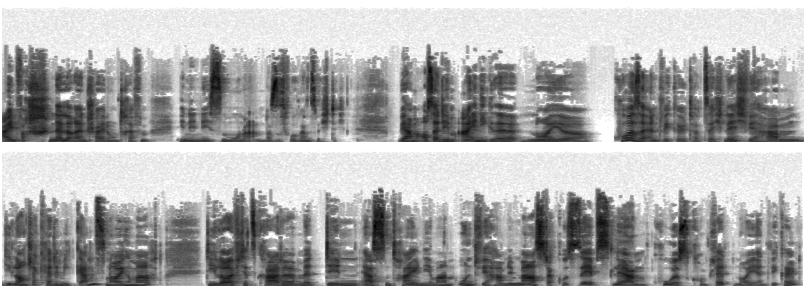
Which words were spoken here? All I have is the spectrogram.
einfach schnellere Entscheidungen treffen in den nächsten Monaten. Das ist wohl ganz wichtig. Wir haben außerdem einige neue Kurse entwickelt tatsächlich. Wir haben die Launch Academy ganz neu gemacht. Die läuft jetzt gerade mit den ersten Teilnehmern und wir haben den Masterkurs Selbstlernkurs komplett neu entwickelt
